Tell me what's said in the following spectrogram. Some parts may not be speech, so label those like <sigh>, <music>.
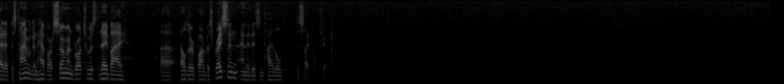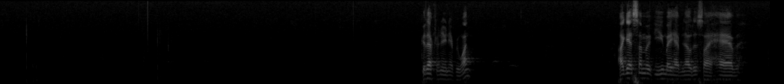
right, at this time, we're going to have our sermon brought to us today by uh, Elder Barnabas Grayson, and it is entitled Discipleship. Good afternoon, everyone. I guess some of you may have noticed I have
